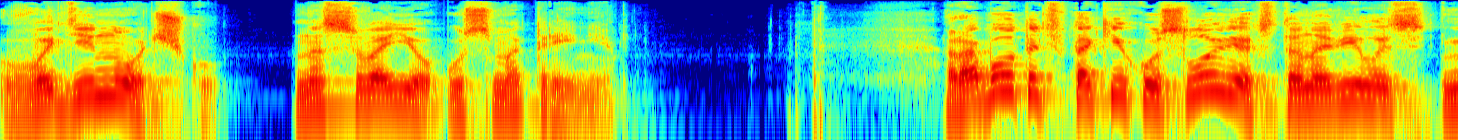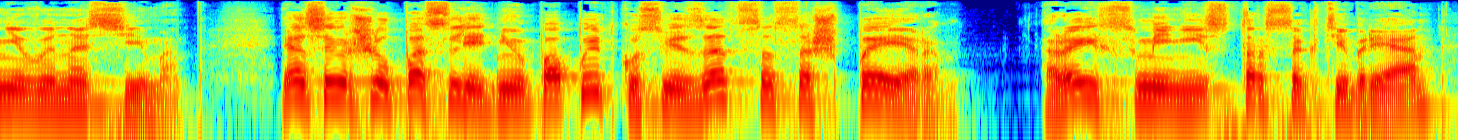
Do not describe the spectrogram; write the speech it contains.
в одиночку, на свое усмотрение. Работать в таких условиях становилось невыносимо. Я совершил последнюю попытку связаться со Шпеером. Рейхсминистр с октября –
